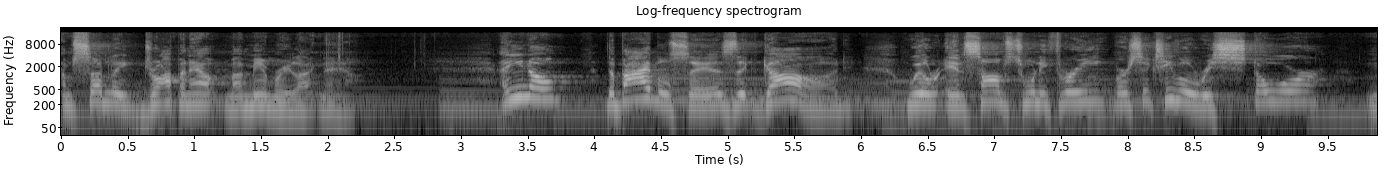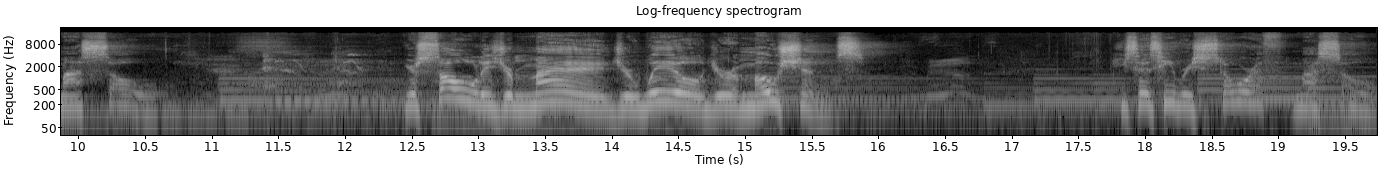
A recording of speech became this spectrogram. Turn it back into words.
I'm suddenly dropping out my memory like now. And you know, the Bible says that God will, in Psalms 23, verse 6, He will restore my soul. Your soul is your mind, your will, your emotions. He says, He restoreth my soul.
